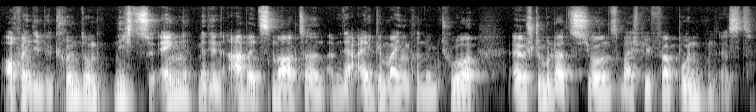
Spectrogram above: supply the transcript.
auch wenn die Begründung nicht zu eng mit dem Arbeitsmarkt, sondern mit der allgemeinen Konjunkturstimulation zum Beispiel verbunden ist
